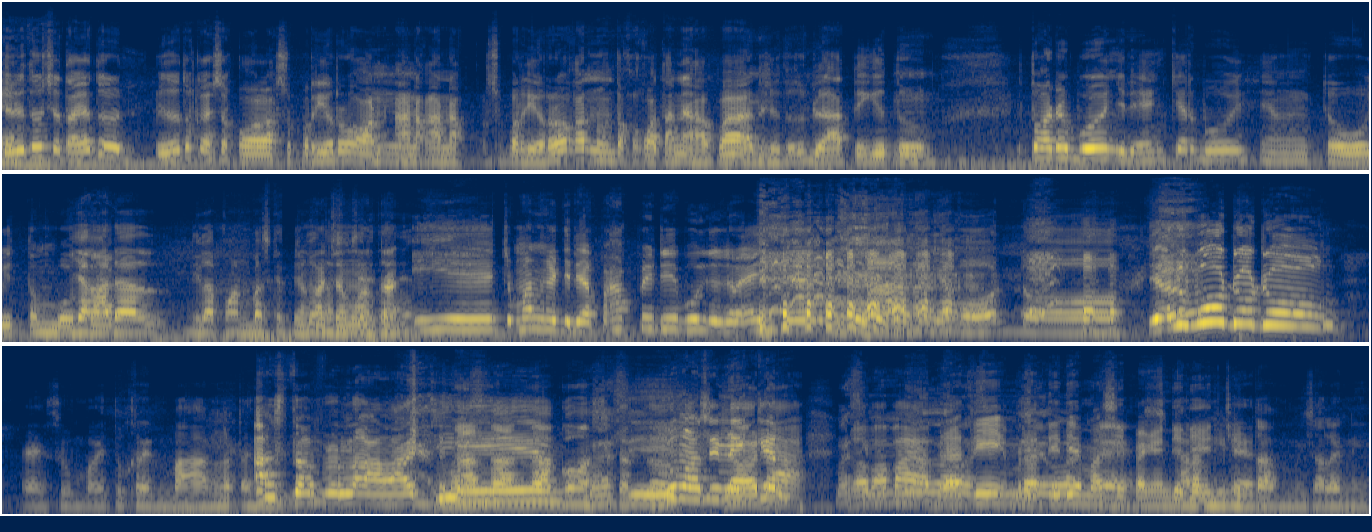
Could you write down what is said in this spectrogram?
Jadi tuh ceritanya tuh itu tuh kayak sekolah superhero, Hmm. anak-anak superhero kan untuk kekuatannya apa, di situ tuh dilatih gitu. Hmm. Itu ada boy yang jadi encer boy, yang cowok hitam botak. Yang ada di lapangan basket yang kacamata iya cuman nggak jadi apa-apa dia boy gara-gara encer Karena dia bodoh. ya lu bodoh dong Eh sumpah itu keren banget anjing. astagfirullahaladzim Enggak enggak enggak gua masih Masih. keke. masih Ya mikir udah, Masih nggak apa-apa. Berarti masih berarti dia masih Eh, pengen jadi sekarang gini, encer. Tam, misalnya nih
